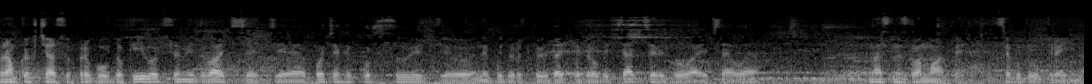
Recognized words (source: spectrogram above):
в рамках часу, прибув до Києва в 7.20. Е, Потяги курсують. е, Не буду розповідати подробиці, як це відбувається, але нас не зламати. Це буде Україна.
